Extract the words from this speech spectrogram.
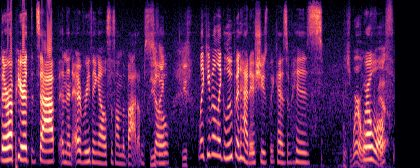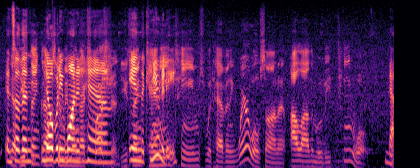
they're up here at the top and then everything else is on the bottom. do you so think like even like Lupin had issues because of his he's werewolf? werewolf, yeah. and Yeah, so then think that was nobody gonna be my wanted him. Do you in the community. teams would have any werewolves on it, a la the movie Teen Wolf? no.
